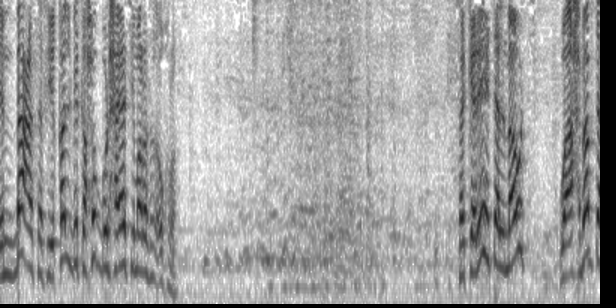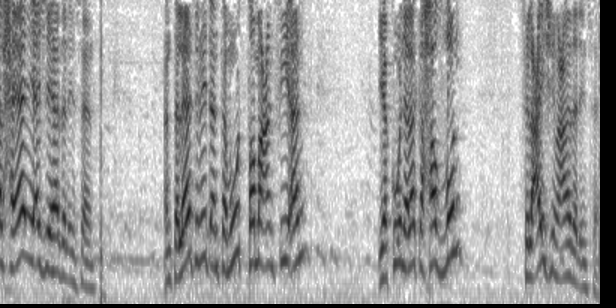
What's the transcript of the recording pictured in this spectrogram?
انبعث في قلبك حب الحياة مرة أخرى. فكرهت الموت وأحببت الحياة لأجل هذا الإنسان. أنت لا تريد أن تموت طمعا في أن يكون لك حظ في العيش مع هذا الإنسان.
